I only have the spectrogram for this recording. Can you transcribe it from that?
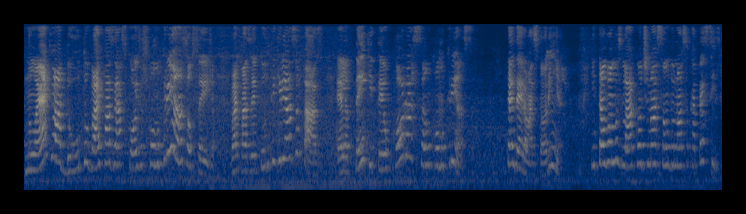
Não é que o adulto vai fazer as coisas como criança, ou seja, vai fazer tudo que criança faz ela tem que ter o coração como criança. Entenderam a historinha? Então vamos lá, continuação do nosso catecismo.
